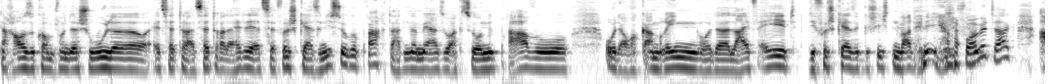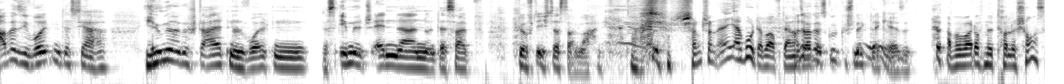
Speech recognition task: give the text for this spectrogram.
nach Hause kommen von der Schule, etc. etc. Da hätte jetzt der Frischkäse nicht so gebracht. Da hatten wir mehr so Aktionen mit Bravo oder Rock am Ring oder Live Aid. Die Frischkäse-Geschichten waren dann eher am Vormittag. Aber sie wollten das ja jünger gestalten und wollten das Image ändern und deshalb durfte ich das dann machen. schon, schon, ja gut, aber auf der anderen Hat Seite. Hat ganz gut geschmeckt, der Käse. Aber war doch eine tolle Chance.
